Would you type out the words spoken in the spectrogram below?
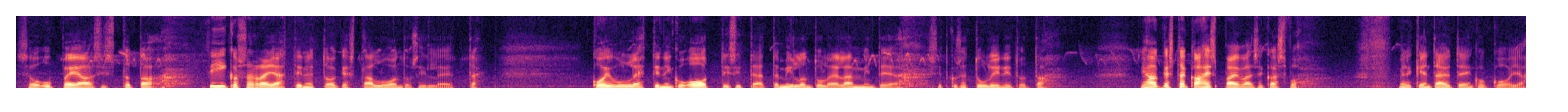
se on upeaa. Siis tota, viikossa räjähti nyt oikeastaan luonto silleen, että koivunlehti niin ootti sitä, että milloin tulee lämmintä ja sitten kun se tuli, niin tota, ihan oikeastaan kahdessa päivää se kasvo melkein täyteen koko ja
